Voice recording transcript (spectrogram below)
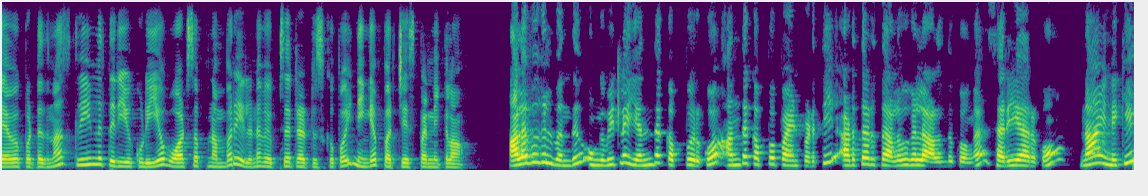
தேவைப்பட்டதுன்னா ஸ்க்ரீனில் தெரியக்கூடிய வாட்ஸ்அப் நம்பர் இல்லைன்னா வெப்சைட் அட்ரஸ்க்கு போய் நீங்கள் பர்ச்சேஸ் பண்ணிக்கலாம். அளவுகள் வந்து உங்க வீட்ல எந்த கப்பு இருக்கோ அந்த கப்பை பயன்படுத்தி அடுத்தடுத்த அளவுகளை அளந்துக்கோங்க. சரியா இருக்கும். நான் இன்னைக்கு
